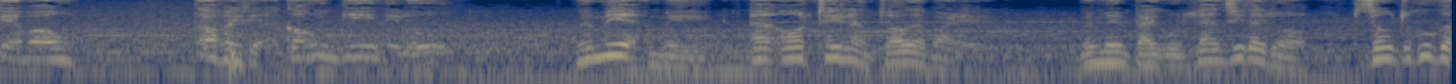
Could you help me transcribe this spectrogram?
ကဲပါဦးတားဖိုက်တဲ့အကောင်းပြေးနေလို့မမေရဲ့အမေအန်အောထိတ်လန့်သွားခဲ့ပါတယ် မမင်းဘိုက်ကိုလှန်ကြည့်လိုက်တော့တစုံတစ်ခုက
